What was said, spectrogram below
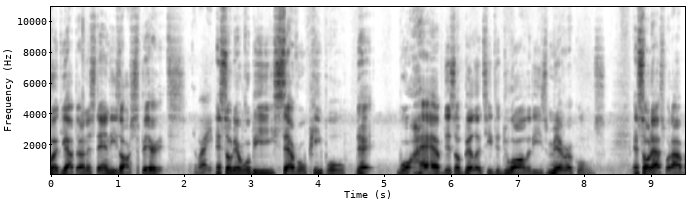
but you have to understand these are spirits. Right. And so there will be several people that will have this ability to do all of these miracles. And so that's what I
